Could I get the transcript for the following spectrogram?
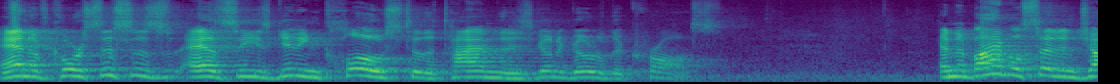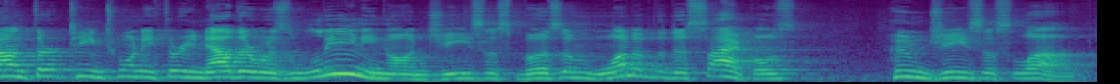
And of course, this is as he's getting close to the time that he's going to go to the cross. And the Bible said in John 13 23, now there was leaning on Jesus' bosom one of the disciples whom Jesus loved.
